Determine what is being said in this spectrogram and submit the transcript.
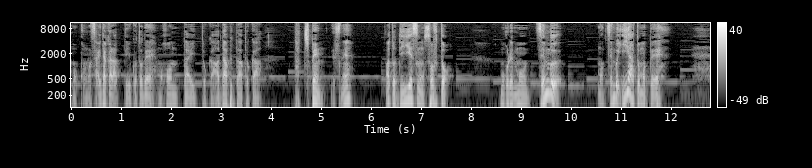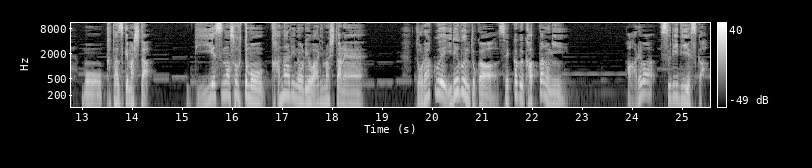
もうこの際だからっていうことで、もう本体とかアダプターとか、タッチペンですね。あと DS のソフト。もうこれもう全部、もう全部いいやと思って もう片付けました。DS のソフトもかなりの量ありましたね。ドラクエ11とかせっかく買ったのに、あ、あれは 3DS か。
